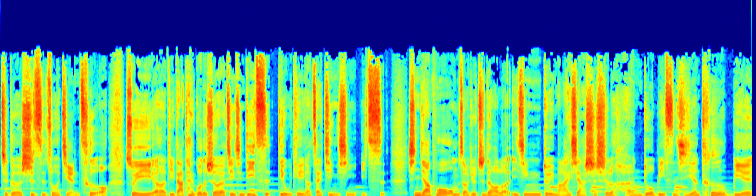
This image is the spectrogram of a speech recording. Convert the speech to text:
这个试子做检测哦。所以呃，抵达泰国的时候要进行第一次，第五天要再进行一次。新加坡我们早就知道了，已经对马来西亚实施了很多彼此之间特别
